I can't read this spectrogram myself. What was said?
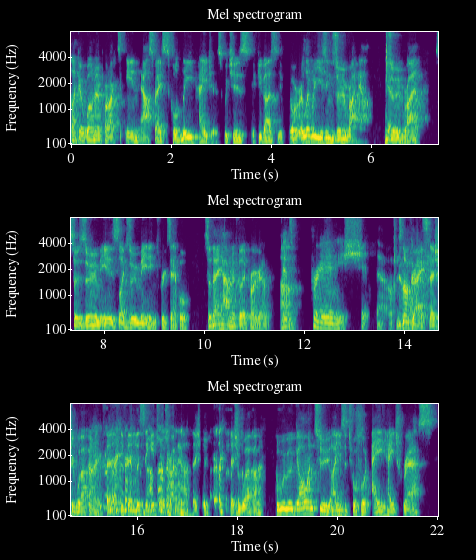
like a well-known product in our space is called Lead Pages, which is if you guys or, or we're using Zoom right now. Yeah. Zoom, right? So Zoom is like Zoom meetings, for example. So they have an affiliate program. Um, pretty shit though. it's not great. They should work on it. If they're, if they're listening into us right now, they should they should work on it. But we would go on to I use a tool called Ahrefs,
